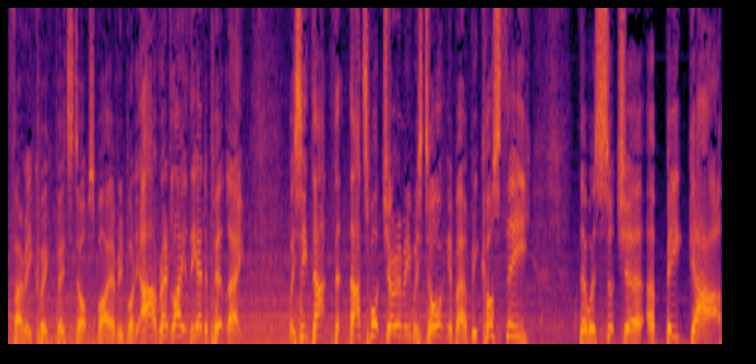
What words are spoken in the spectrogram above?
Very quick pit stops by everybody. Ah, red light at the end of pit lane. But see that, that that's what Jeremy was talking about because the there was such a, a big gap.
